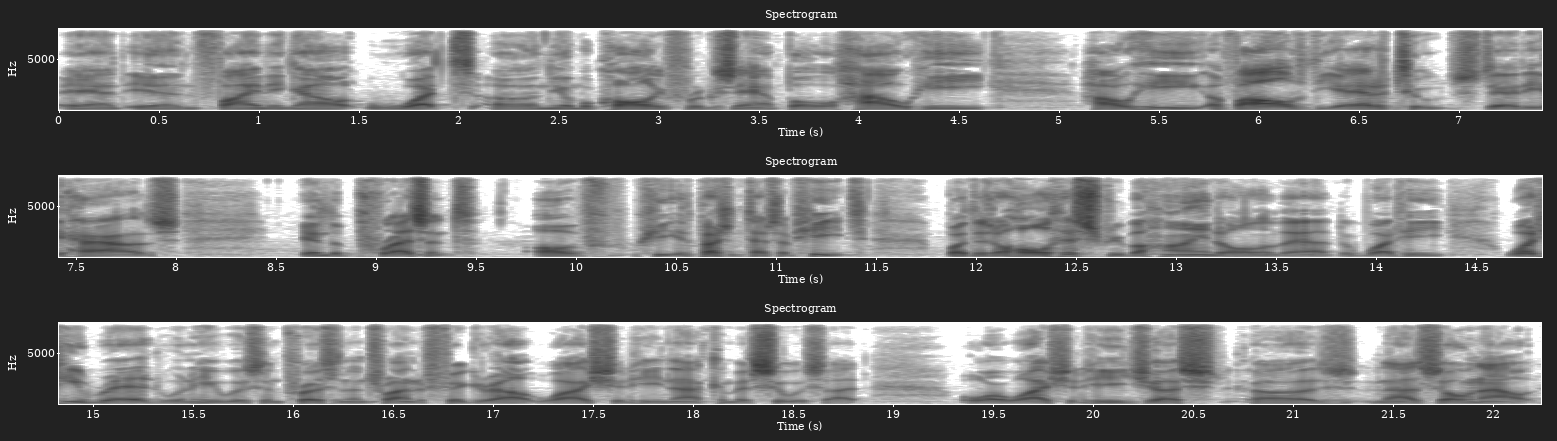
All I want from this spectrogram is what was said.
and in finding out what uh, Neil McCauley, for example, how he how he evolved the attitudes that he has in the present of heat, the present tense of heat. But there's a whole history behind all of that. What he what he read when he was in prison and trying to figure out why should he not commit suicide, or why should he just uh, not zone out,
